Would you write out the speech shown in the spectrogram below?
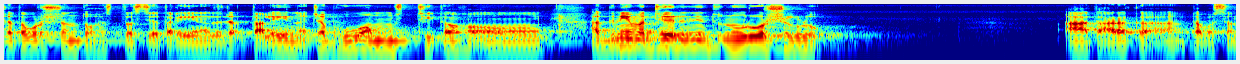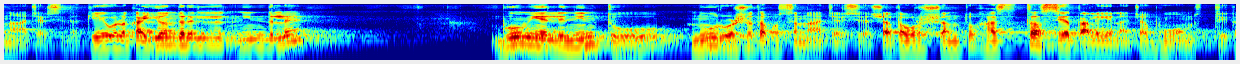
ಶತವರ್ಷಂತು ಹಸ್ತಸ್ಯ ತಲೇನ ಚ ತಲೇನ ಚ ಭುವಂ ಸ್ಥಿತ. ಅಗ್ನಿಯ ಮಧ್ಯೆಯಲ್ಲಿ ನಿಂತು ನೂರು ವರ್ಷಗಳು. ಆ ತಾರಕ ತಪಸ್ಸನ್ನು ಆಚರಿಸಿದ. ಕೇವಲ ಕೈಯೊಂದರಿಂದಲೇ ಭೂಮಿಯಲ್ಲಿ ನಿಂತು ನೂರು ವರ್ಷ ತಪಸ್ಸನ್ನು ಆಚರಿಸಿದ. ಶತವರ್ಷಂತು ಹಸ್ತಸ್ಯ ತಲೇನ ಚ ಭುವಂ ಸ್ಥಿತ.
